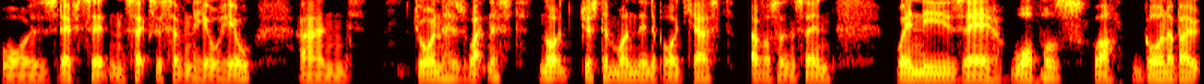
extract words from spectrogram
was representing 67 Hail Hail, and John has witnessed, not just in Monday in the podcast, ever since then, when these uh, whoppers were going about,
